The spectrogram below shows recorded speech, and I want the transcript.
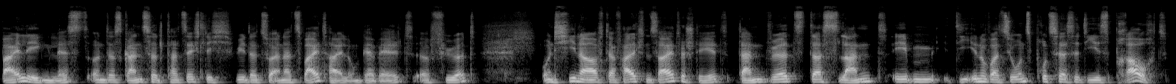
beilegen lässt und das Ganze tatsächlich wieder zu einer Zweiteilung der Welt äh, führt, und China auf der falschen Seite steht, dann wird das Land eben die Innovationsprozesse, die es braucht,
